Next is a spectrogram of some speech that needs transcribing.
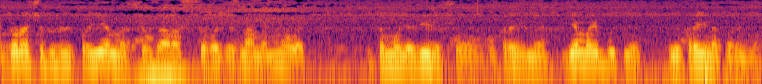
І, до речі, дуже приємно, що зараз сьогодні з нами молодь. І тому я вірю, що в Україні є майбутнє і Україна переможе.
